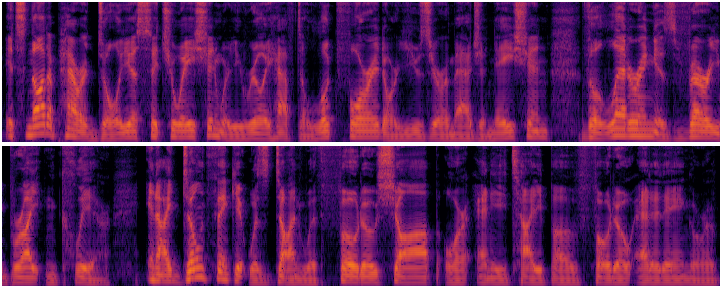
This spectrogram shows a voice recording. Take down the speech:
It's not a pareidolia situation where you really have to look for it or use your imagination. The lettering is very bright and clear. And I don't think it was done with Photoshop or any type of photo editing or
